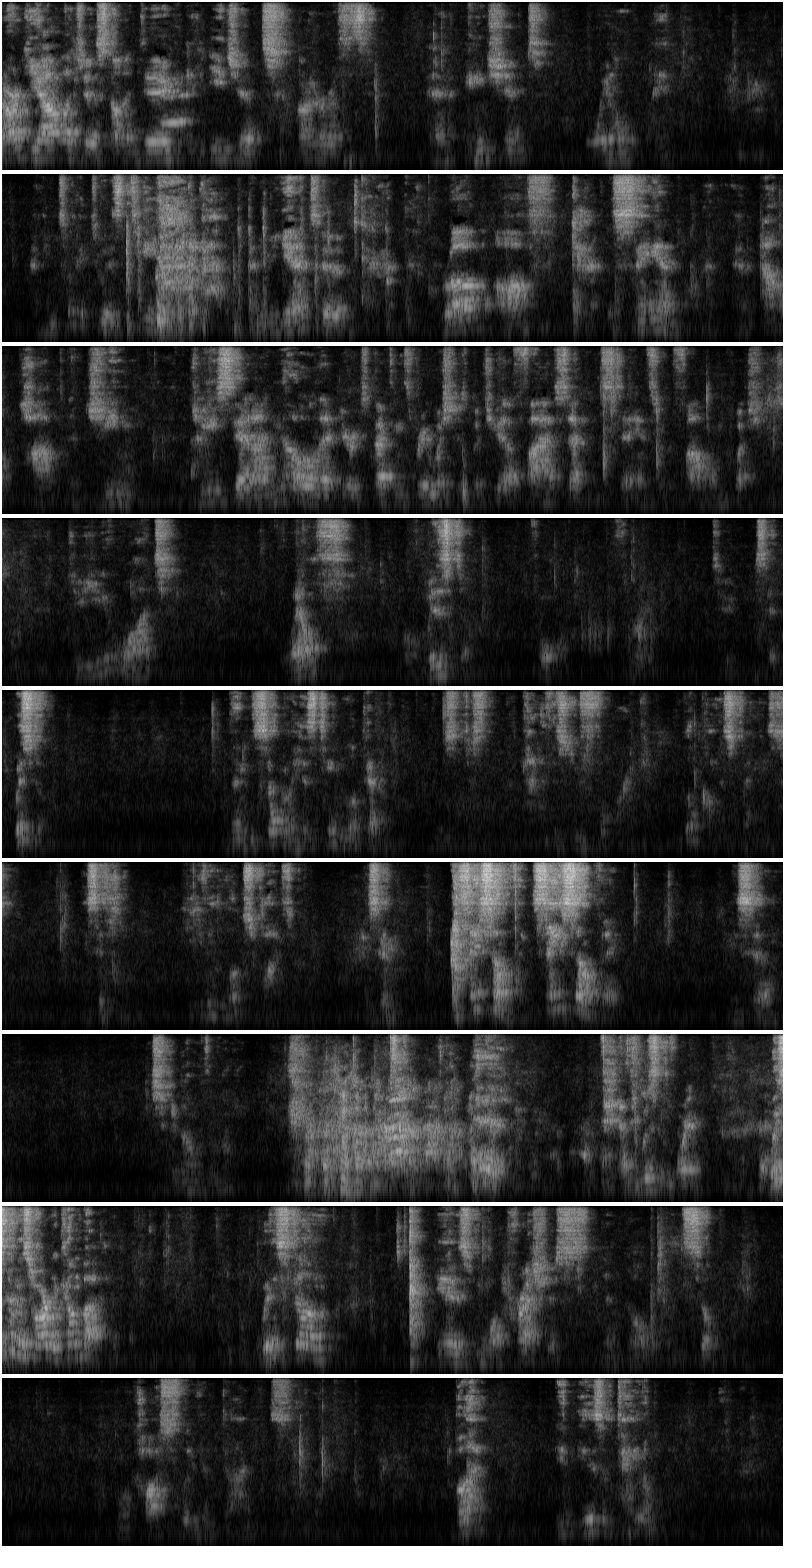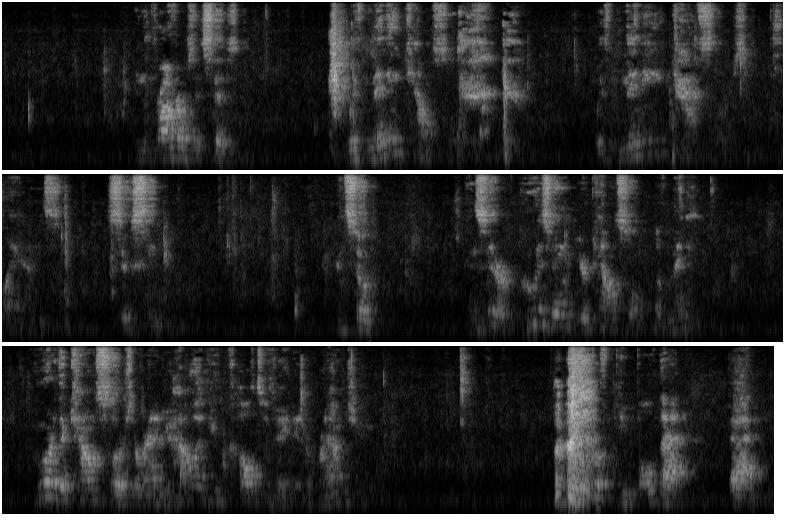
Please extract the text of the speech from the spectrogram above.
An archaeologist on a dig in Egypt unearthed an ancient oil lamp. And he took it to his team and he began to rub off the sand on it, and out popped a genie. The genie said, I know that you're expecting three wishes, but you have five seconds to answer the following questions. Do you want wealth or wisdom? Four, three, two. He said, Wisdom. Then suddenly his team looked at him. And there was just kind of this euphoric look on his face. He said, He, he even looks wiser. He said, Say something, say something. He said, I should have gone with the money. That's wisdom for you. Wisdom is hard to come by. Wisdom is more precious silver, more costly than diamonds. But it is obtainable. In the Proverbs it says, with many counselors, with many counselors, plans succeed. And so consider who is in your council of many? Who are the counselors around you? How have you cultivated around you group of people that that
